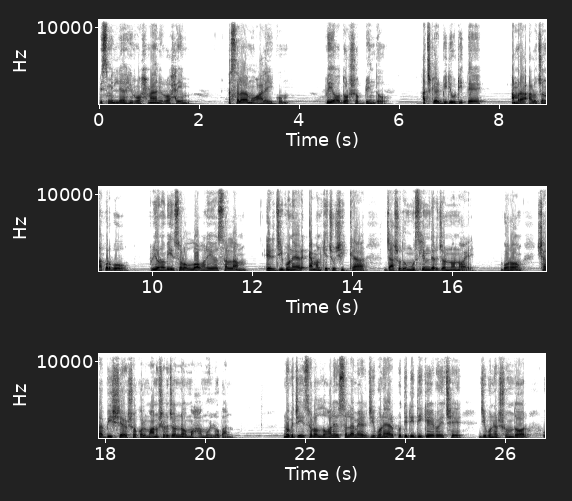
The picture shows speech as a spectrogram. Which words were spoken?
বিসমিল্লাহ রহমান রহিম। আসসালামু আলাইকুম। প্রিয় দর্শকবৃন্দ, আজকের ভিডিওটিতে আমরা আলোচনা করব প্রিয় নবী সাল্লাহ আলাইসাল্লাম এর জীবনের এমন কিছু শিক্ষা যা শুধু মুসলিমদের জন্য নয়, বরং সারা বিশ্বের সকল মানুষের জন্য মহামূল্যবান। নবীজি সাল্লাহ আলাইসাল্লামের জীবনের প্রতিটি দিকে রয়েছে জীবনের সুন্দর ও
